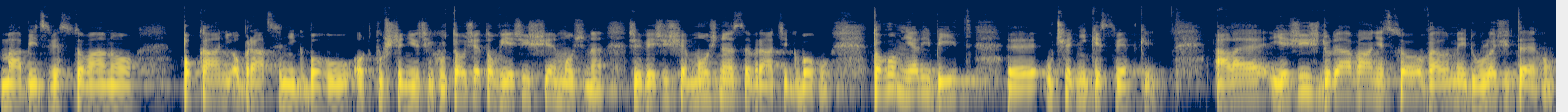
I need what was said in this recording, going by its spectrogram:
má být zvěstováno pokání, obrácení k Bohu, odpuštění hříchu. To, že to v Ježíši je možné, že v Ježíši je možné se vrátit k Bohu. Toho měli být e, učedníky svědky. Ale Ježíš dodává něco velmi důležitého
